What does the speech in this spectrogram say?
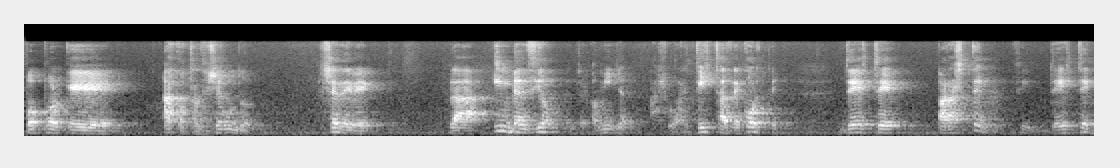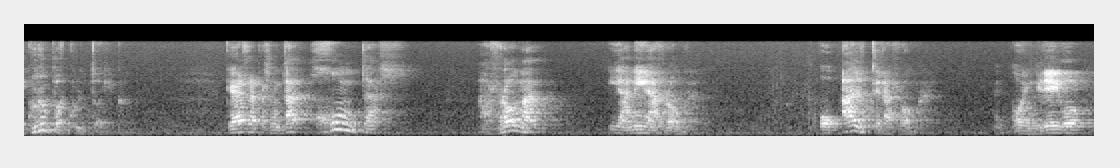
Pues porque a Constancio II se debe la invención, entre comillas, a sus artistas de corte, de este parastema, de este grupo escultórico, que es representar juntas a Roma y a Nea Roma, o Altera Roma, ¿eh? o en griego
